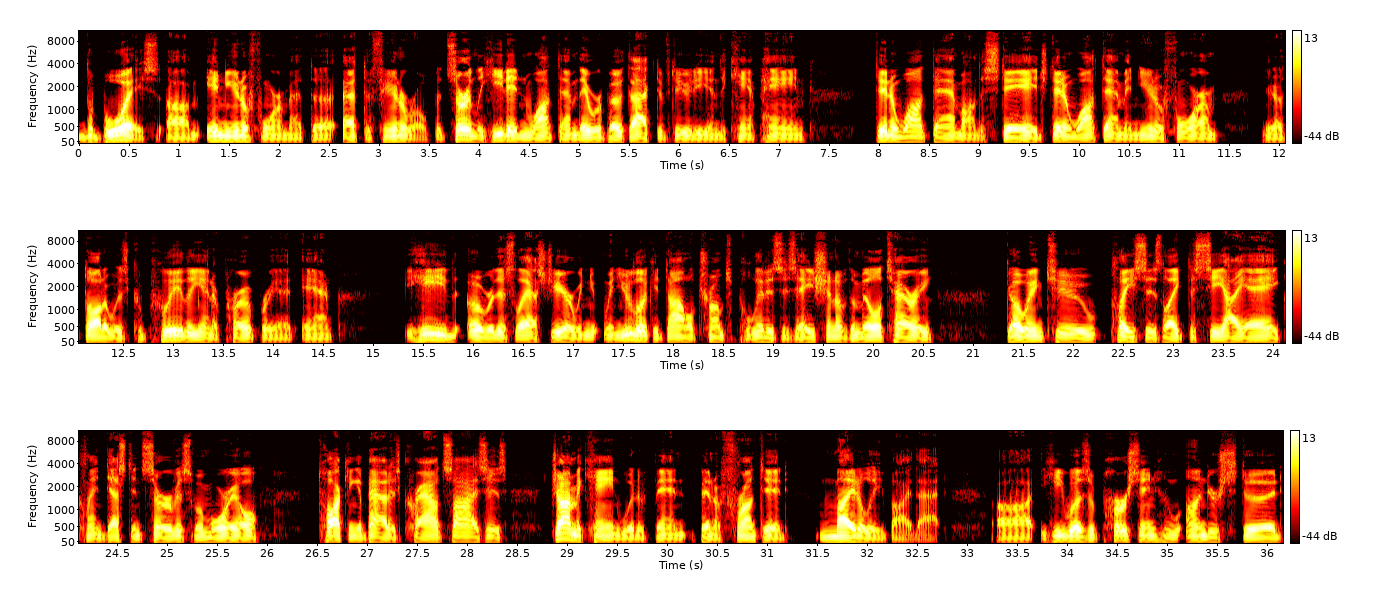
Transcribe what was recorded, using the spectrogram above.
the boys um, in uniform at the at the funeral, but certainly he didn't want them. They were both active duty in the campaign. Didn't want them on the stage. Didn't want them in uniform. You know, thought it was completely inappropriate. And he, over this last year, when you when you look at Donald Trump's politicization of the military, going to places like the CIA Clandestine Service Memorial, talking about his crowd sizes. John McCain would have been been affronted mightily by that. Uh, he was a person who understood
